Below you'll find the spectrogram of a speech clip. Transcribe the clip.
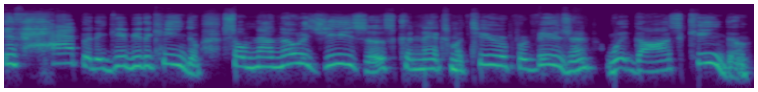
is happy to give you the kingdom. So now notice Jesus connects material provision with God's kingdom.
